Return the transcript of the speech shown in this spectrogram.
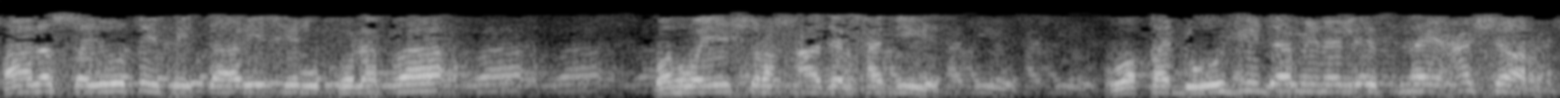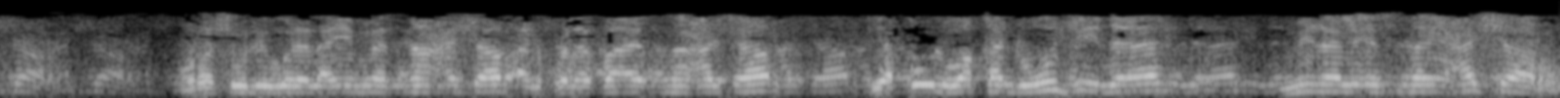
قال السيوطي في تاريخ الخلفاء وهو يشرح هذا الحديث وقد وجد من الاثني عشر والرسول يقول الأئمة اثنى عشر الخلفاء اثنى عشر. يقول وقد وجد من الاثني عشر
